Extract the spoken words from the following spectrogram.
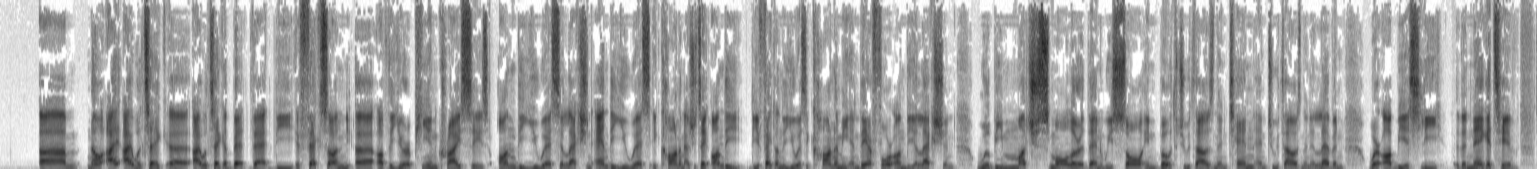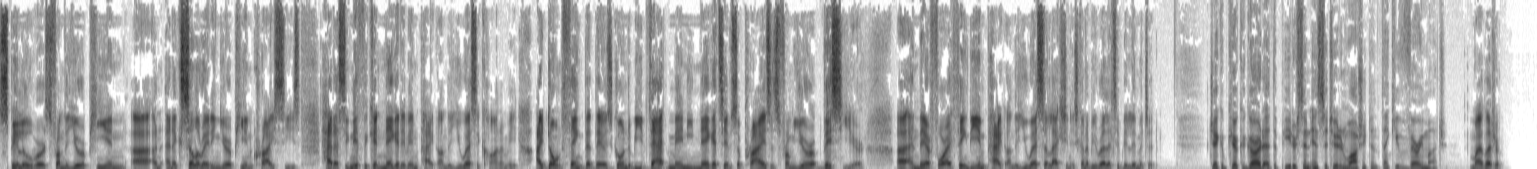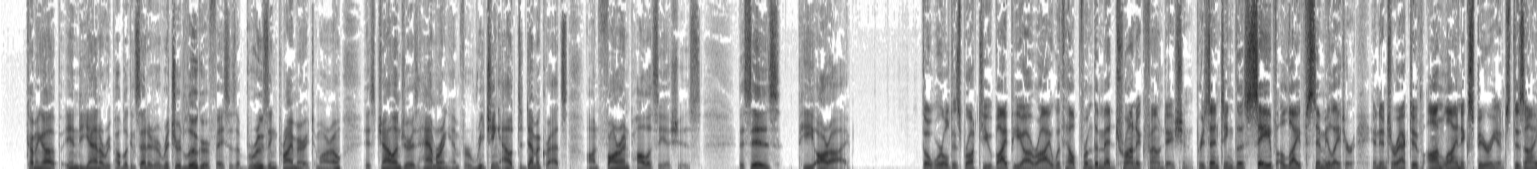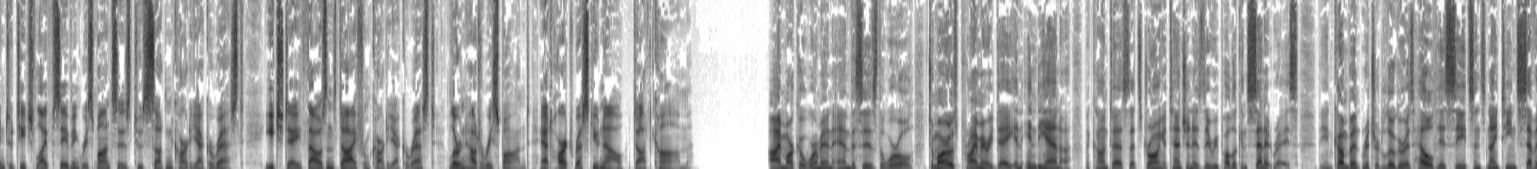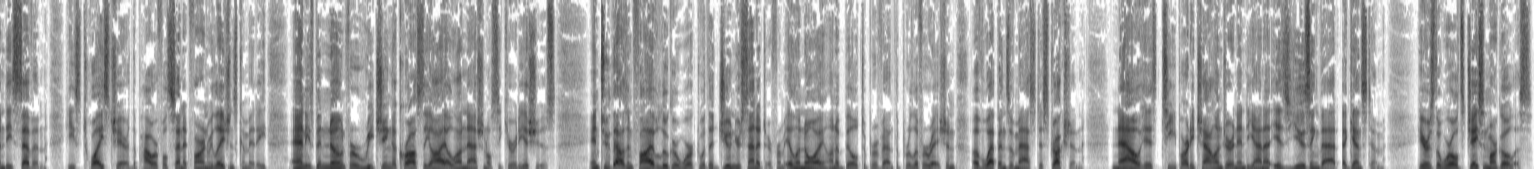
Um, no, I, I, will take uh, I will take a bet that the effects on uh, of the European crisis on the U.S. election and the U.S. economy, I should say, on the the effect on the U.S. economy and therefore on the election will be much smaller than we saw in both 2010 and 2011, where obviously the negative spillovers from the European uh, an, an, accelerating European crises had a significant negative impact on the U.S. economy. I don't think that there's going to be that many negative surprises from Europe this year, uh, and therefore I think the impact on the U.S. election is going to be relatively limited. Jacob Kirkegaard at the Peterson Institute in Washington. Thank you very much. My pleasure. Coming up, Indiana Republican Senator Richard Lugar faces a bruising primary tomorrow. His challenger is hammering him for reaching out to Democrats on foreign policy issues. This is PRI. The World is brought to you by PRI with help from the Medtronic Foundation, presenting the Save a Life Simulator, an interactive online experience designed to teach life saving responses to sudden cardiac arrest. Each day, thousands die from cardiac arrest. Learn how to respond at heartrescuenow.com. I'm Marco Werman, and this is The World. Tomorrow's primary day in Indiana. The contest that's drawing attention is the Republican Senate race. The incumbent, Richard Lugar, has held his seat since 1977. He's twice chaired the powerful Senate Foreign Relations Committee, and he's been known for reaching across the aisle on national security issues. In 2005, Lugar worked with a junior senator from Illinois on a bill to prevent the proliferation of weapons of mass destruction. Now, his Tea Party challenger in Indiana is using that against him. Here's the world's Jason Margolis.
